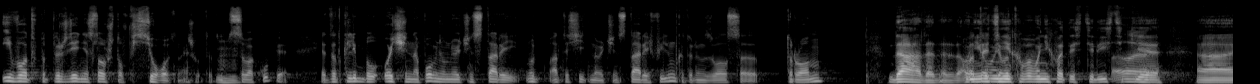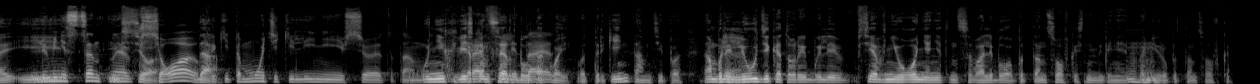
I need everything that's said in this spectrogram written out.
И вот в подтверждение слов, что все, знаешь, вот это вот совокупие. Этот клип был очень, напомнил мне очень старый, ну, относительно очень старый фильм, который назывался «Трон». Да, да, да, да. Вот у, них, у, вот, них, в- у них в этой стилистике а, и Люминесцентное и все, всё. да. какие-то мотики, линии, все это там. У них весь концерт был летает. такой. Вот прикинь, там типа, там были люди, которые были все в неоне, они танцевали, была подтанцовка с ними гоняет по миру подтанцовка.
